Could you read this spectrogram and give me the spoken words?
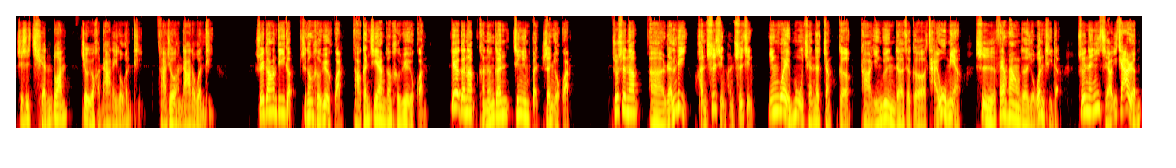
其实前端就有很大的一个问题啊，就有很大的问题。所以刚刚第一个是跟合约有关啊，跟接案跟合约有关。第二个呢，可能跟经营本身有关，就是呢，呃，人力很吃紧，很吃紧，因为目前的整个啊营运的这个财务面是非常非常的有问题的，所以呢，你只要一家人。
